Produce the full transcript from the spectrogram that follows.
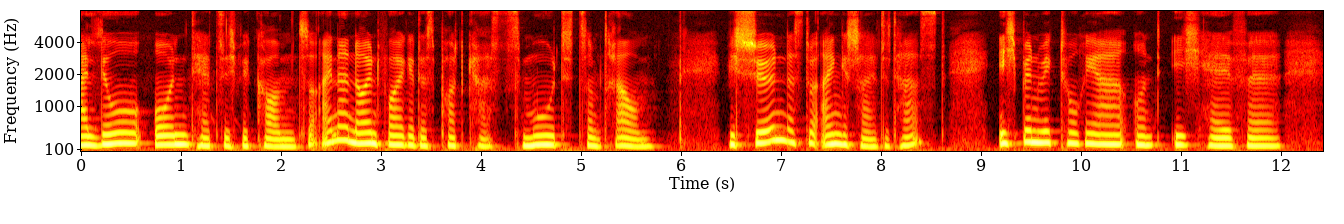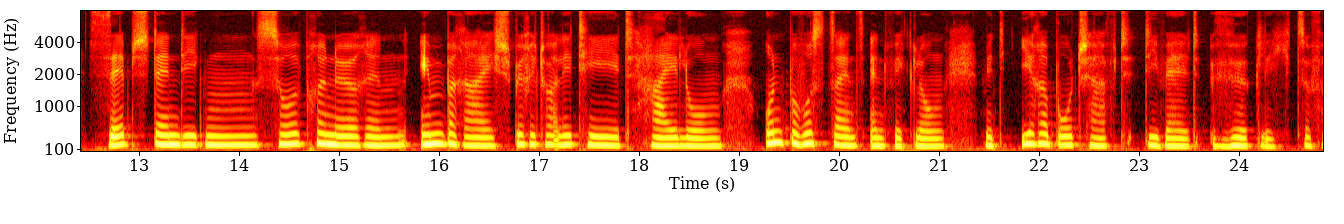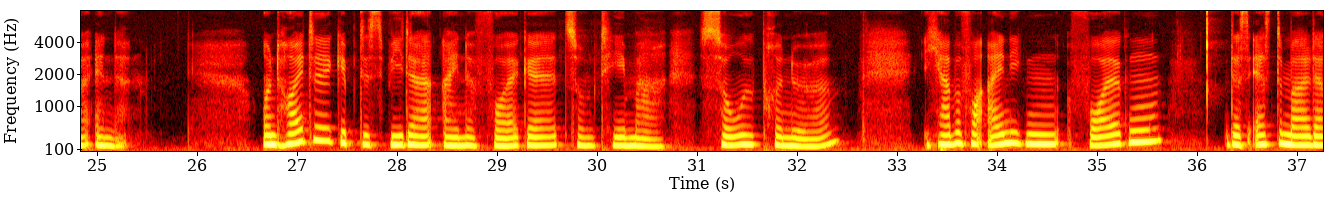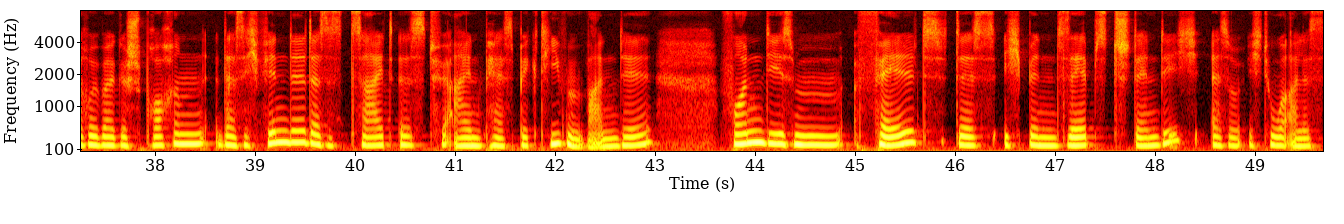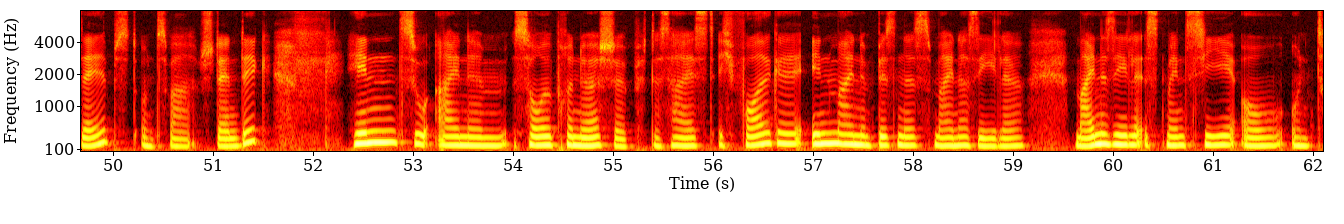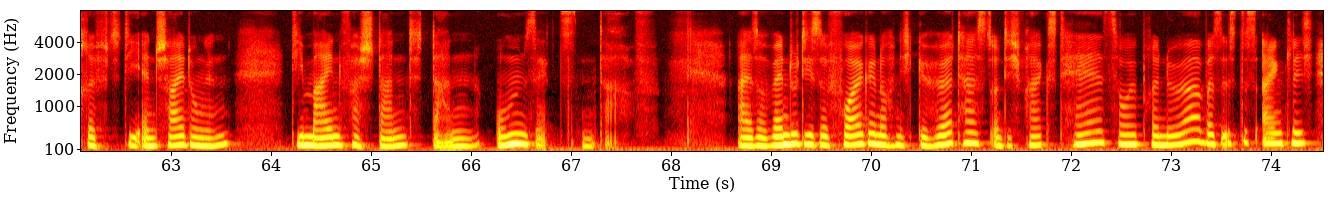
Hallo und herzlich willkommen zu einer neuen Folge des Podcasts Mut zum Traum. Wie schön, dass du eingeschaltet hast. Ich bin Victoria und ich helfe selbstständigen Soulpreneurin im Bereich Spiritualität, Heilung und Bewusstseinsentwicklung mit ihrer Botschaft, die Welt wirklich zu verändern. Und heute gibt es wieder eine Folge zum Thema Soulpreneur. Ich habe vor einigen Folgen das erste Mal darüber gesprochen, dass ich finde, dass es Zeit ist für einen Perspektivenwandel von diesem Feld des Ich bin selbstständig, also ich tue alles selbst und zwar ständig, hin zu einem Soulpreneurship. Das heißt, ich folge in meinem Business meiner Seele. Meine Seele ist mein CEO und trifft die Entscheidungen, die mein Verstand dann umsetzen darf. Also, wenn du diese Folge noch nicht gehört hast und dich fragst, hä, Soulpreneur, was ist das eigentlich?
